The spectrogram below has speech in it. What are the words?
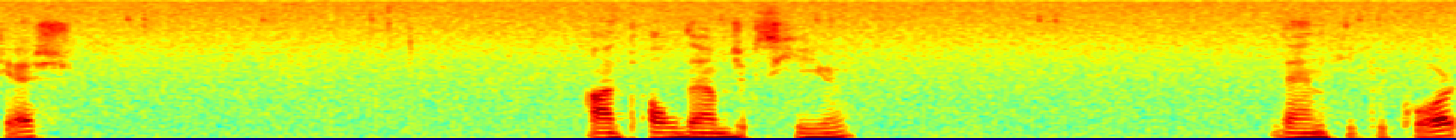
cache add all the objects here. Then hit record.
